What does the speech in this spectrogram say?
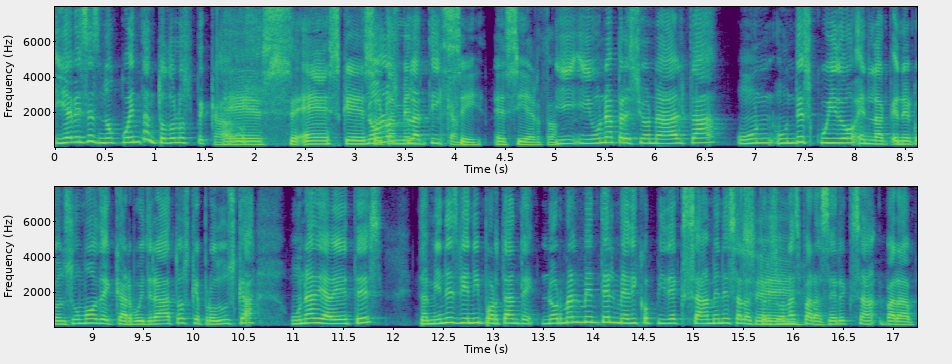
y a veces no cuentan todos los pecados. Es, es que eso No los también. platican. Sí, es cierto. Y, y una presión alta, un, un descuido en, la, en el consumo de carbohidratos que produzca una diabetes, también es bien importante. Normalmente el médico pide exámenes a las Sí. personas para, hacer para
